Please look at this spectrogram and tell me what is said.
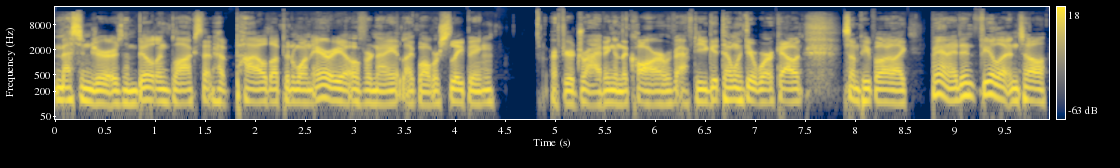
messengers and building blocks that have piled up in one area overnight, like while we're sleeping. Or if you're driving in the car after you get done with your workout, some people are like, man, I didn't feel it until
